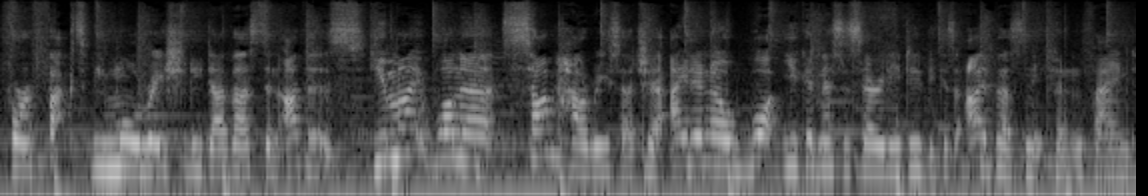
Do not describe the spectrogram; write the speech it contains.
for a fact be more racially diverse than others. You might want to somehow research it. I don't know what you could necessarily do because I personally couldn't find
